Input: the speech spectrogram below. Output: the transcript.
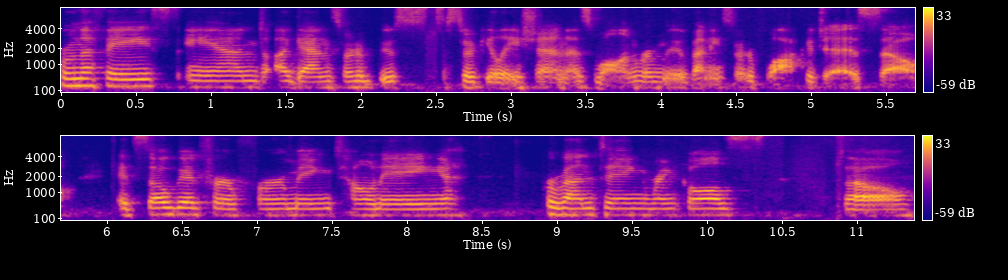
from the face and again sort of boost circulation as well and remove any sort of blockages so it's so good for firming toning preventing wrinkles so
